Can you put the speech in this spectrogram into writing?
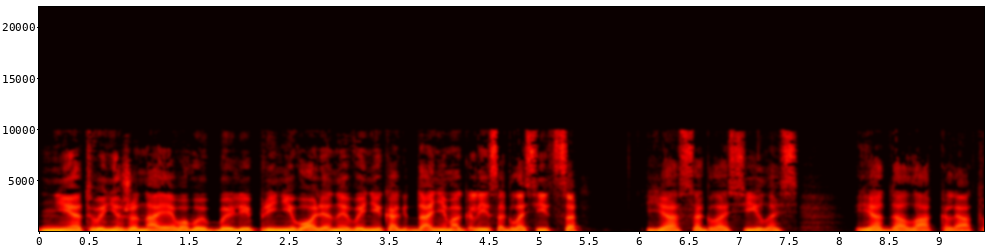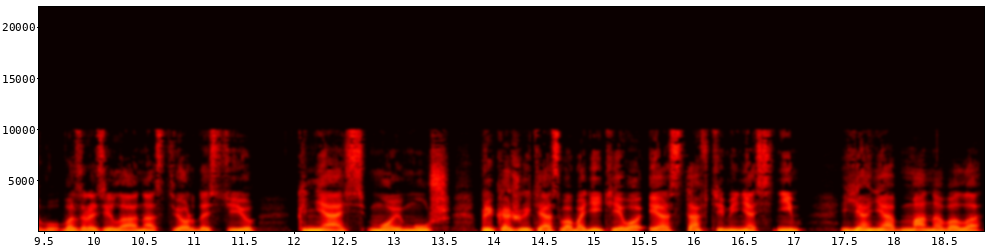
«Нет, вы не жена его, вы были приневолены, вы никогда не могли согласиться». «Я согласилась», «Я дала клятву», — возразила она с твердостью, «князь мой муж, прикажите освободить его и оставьте меня с ним. Я не обманывала,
